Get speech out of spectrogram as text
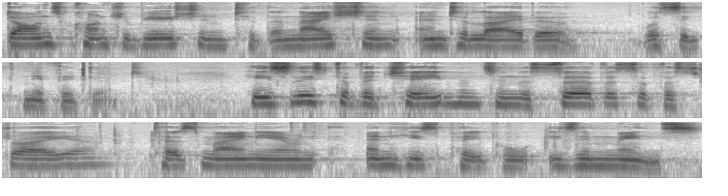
Don's contribution to the nation and to Labor was significant. His list of achievements in the service of Australia, Tasmania and his people is immense,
